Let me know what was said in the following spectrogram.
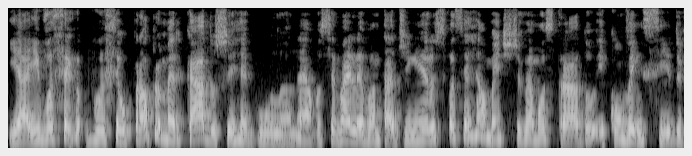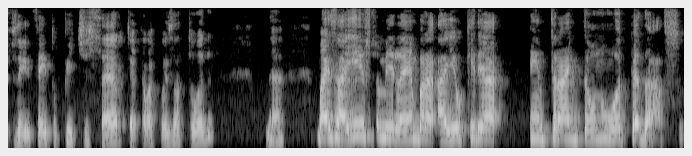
e aí você, você, o próprio mercado se regula, né? Você vai levantar dinheiro se você realmente tiver mostrado e convencido e feito o pitch certo e aquela coisa toda, né? Mas aí isso me lembra, aí eu queria entrar então num outro pedaço.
